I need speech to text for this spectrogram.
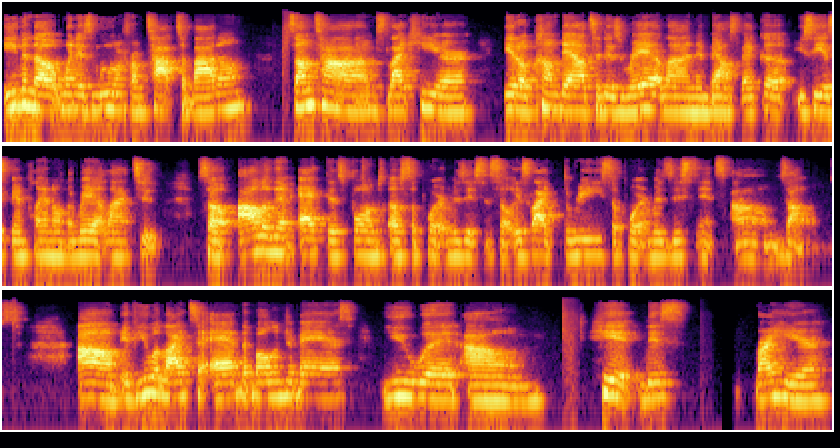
even though when it's moving from top to bottom, sometimes like here, it'll come down to this red line and bounce back up. You see, it's been playing on the red line too. So all of them act as forms of support and resistance. So it's like three support and resistance um, zones. Um, if you would like to add the Bollinger Bands, you would um, hit this right here,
